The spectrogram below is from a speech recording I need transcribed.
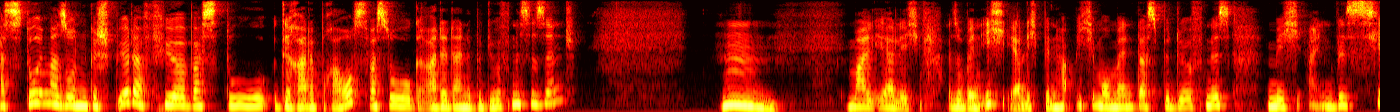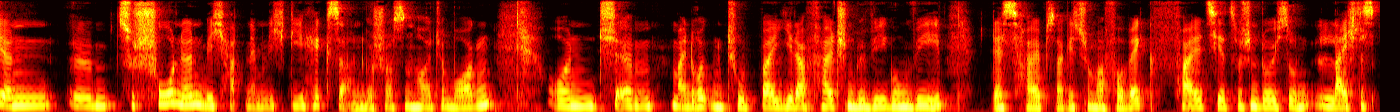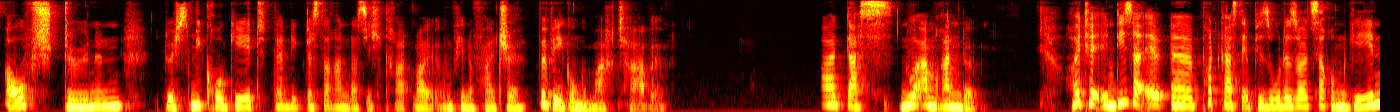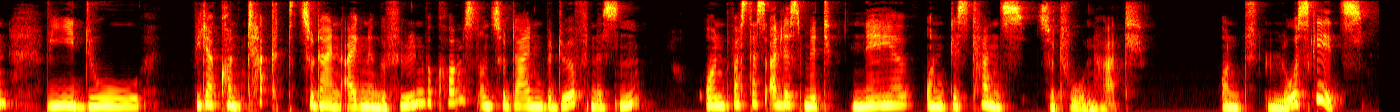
Hast du immer so ein Gespür dafür, was du gerade brauchst, was so gerade deine Bedürfnisse sind? Hm, mal ehrlich. Also wenn ich ehrlich bin, habe ich im Moment das Bedürfnis, mich ein bisschen ähm, zu schonen. Mich hat nämlich die Hexe angeschossen heute Morgen und ähm, mein Rücken tut bei jeder falschen Bewegung weh. Deshalb sage ich schon mal vorweg, falls hier zwischendurch so ein leichtes Aufstöhnen durchs Mikro geht, dann liegt es daran, dass ich gerade mal irgendwie eine falsche Bewegung gemacht habe. Das nur am Rande. Heute in dieser äh, Podcast-Episode soll es darum gehen, wie du wieder Kontakt zu deinen eigenen Gefühlen bekommst und zu deinen Bedürfnissen und was das alles mit Nähe und Distanz zu tun hat. Und los geht's!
